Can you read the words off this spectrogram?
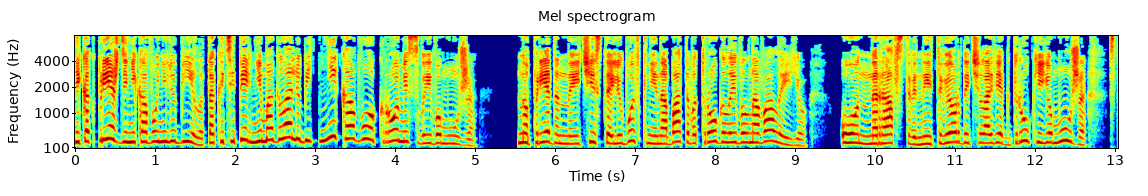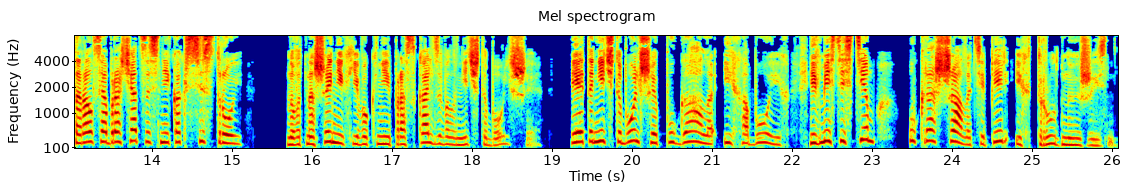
и как прежде никого не любила, так и теперь не могла любить никого, кроме своего мужа. Но преданная и чистая любовь к ней Набатова трогала и волновала ее. Он, нравственный и твердый человек, друг ее мужа, старался обращаться с ней как с сестрой, но в отношениях его к ней проскальзывало нечто большее. И это нечто большее пугало их обоих и вместе с тем украшало теперь их трудную жизнь.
